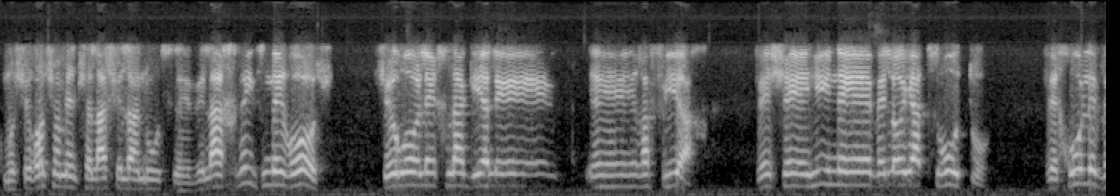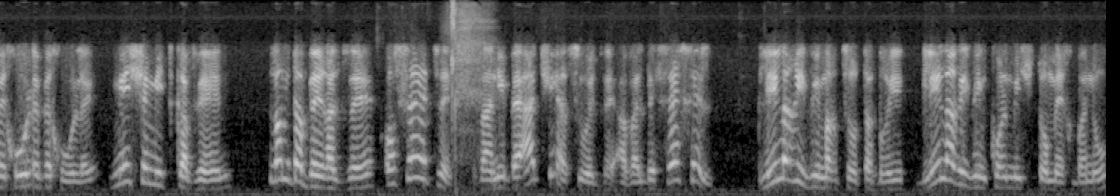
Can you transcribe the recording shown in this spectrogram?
כמו שראש הממשלה שלנו עושה, ולהכריז מראש שהוא הולך להגיע לרפיח, ושהנה, ולא יעצרו אותו, וכולי וכולי וכולי. מי שמתכוון, לא מדבר על זה, עושה את זה. ואני בעד שיעשו את זה, אבל בשכל, בלי לריב עם ארצות הברית, בלי לריב עם כל מי שתומך בנו,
